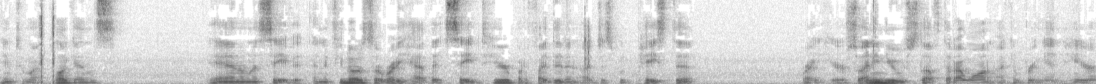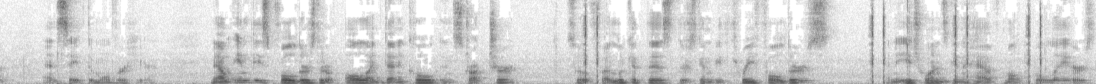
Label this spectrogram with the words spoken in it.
into my plugins and I'm going to save it. And if you notice, I already have it saved here, but if I didn't, I just would paste it right here. So any new stuff that I want, I can bring in here and save them over here. Now in these folders, they're all identical in structure. So if I look at this, there's going to be three folders, and each one is going to have multiple layers.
